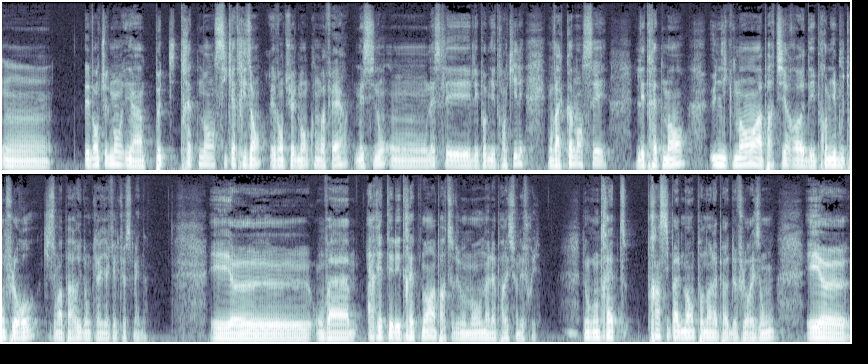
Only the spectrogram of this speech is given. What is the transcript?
on, éventuellement, il y a un petit traitement cicatrisant, éventuellement, qu'on va faire. Mais sinon, on laisse les, pommiers tranquilles. On va commencer les traitements uniquement à partir des premiers boutons floraux qui sont apparus, donc il y a quelques semaines. Et euh, on va arrêter les traitements à partir du moment où on a l'apparition des fruits. Donc on traite principalement pendant la période de floraison. Et euh,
